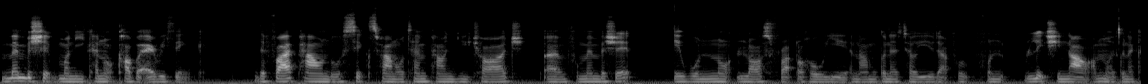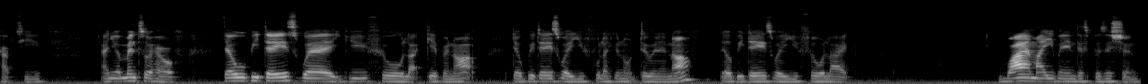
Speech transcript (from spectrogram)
membership money cannot cover everything. The five pound or six pound or ten pound you charge um, for membership, it will not last throughout the whole year. And I'm gonna tell you that for, for literally now. I'm not gonna cap to you. And your mental health. There will be days where you feel like giving up. There'll be days where you feel like you're not doing enough. There'll be days where you feel like why am I even in this position?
